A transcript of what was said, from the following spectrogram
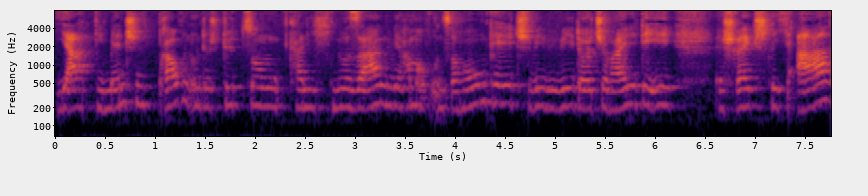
ja, die Menschen brauchen Unterstützung, kann ich nur sagen. Wir haben auf unserer Homepage www.deutscheweine.de-ar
